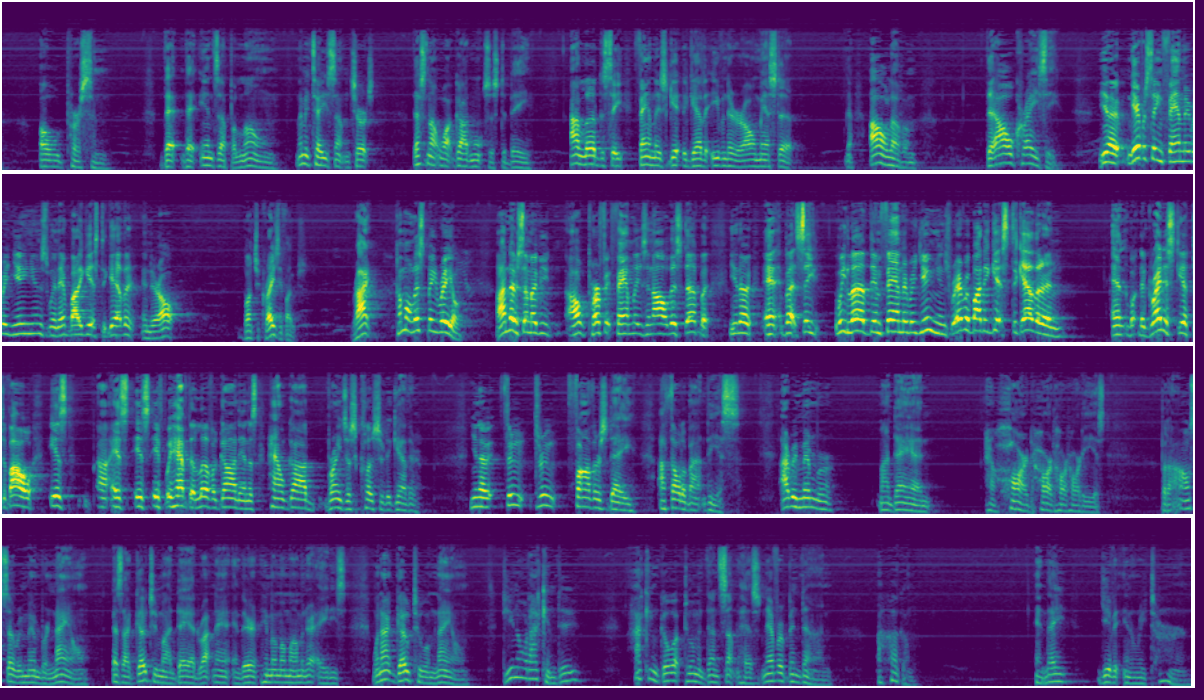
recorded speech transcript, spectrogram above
old person that, that ends up alone. Let me tell you something, church. That's not what God wants us to be. I love to see families get together even though they're all messed up. Now, all of them. They're all crazy. You know, you ever seen family reunions when everybody gets together and they're all a bunch of crazy folks. Right? Come on, let's be real. I know some of you all perfect families and all this stuff, but you know, and, but see, we love them family reunions where everybody gets together and and the greatest gift of all is, uh, is, is if we have the love of God in us, how God brings us closer together. You know, through, through Father's Day, I thought about this. I remember my dad how hard, hard, hard, hard he is. But I also remember now, as I go to my dad right now, and they're, him and my mom in their 80s, when I go to them now, do you know what I can do? I can go up to them and done something that has never been done. I hug them. And they give it in return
